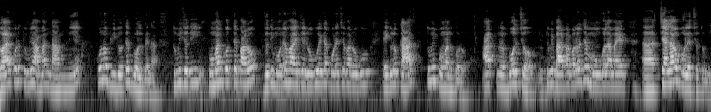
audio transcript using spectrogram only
দয়া করে তুমি আমার নাম নিয়ে কোনো ভিডিওতে বলবে না। তুমি যদি প্রমাণ করতে পারো, যদি মনে হয় যে রঘু এটা করেছে বা রঘু এইগুলো কাজ, তুমি প্রমাণ করো। আর বলছো, তুমি বারবার বলো যে মঙ্গলা মায়ের চেলাও বলেছ তুমি।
